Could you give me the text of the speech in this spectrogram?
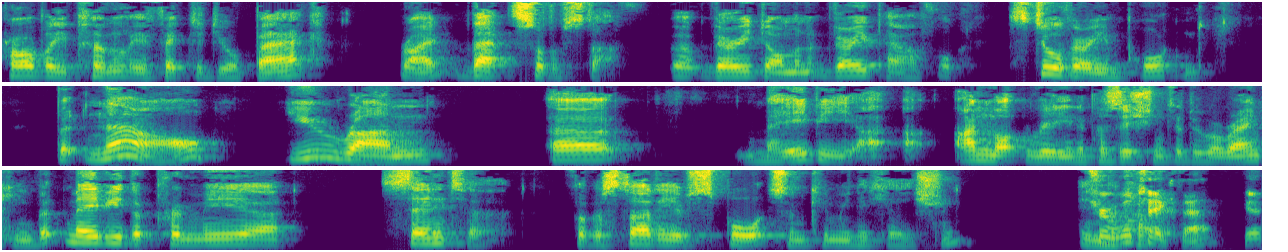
probably permanently affected your back? Right? That sort of stuff. Uh, very dominant, very powerful, still very important. But now you run uh, maybe I, am not really in a position to do a ranking, but maybe the premier center for the study of sports and communication. Sure, we'll country. take that. Yeah.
